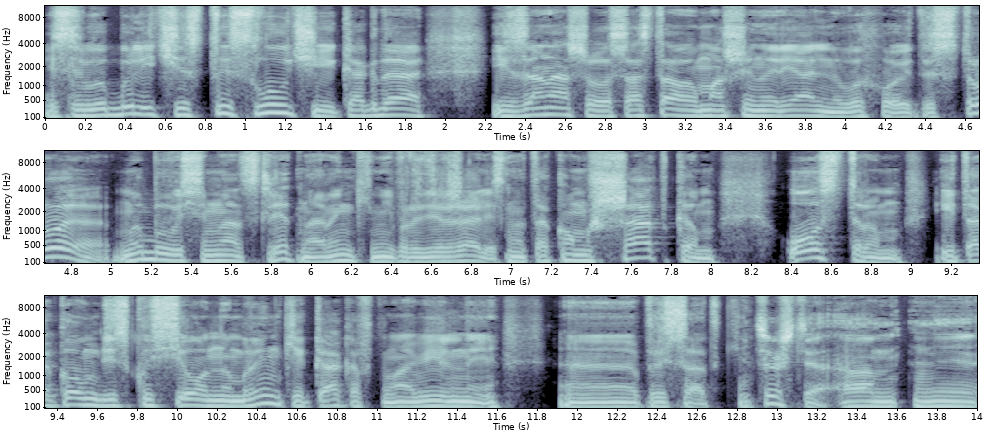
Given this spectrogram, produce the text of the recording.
если бы были чисты случаи, когда из-за нашего состава машины реально выходит из строя, мы бы 18 лет на рынке не продержались. На таком шатком, остром и таком дискуссионном рынке, как автомобильные э, присадки. Слушайте, э,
